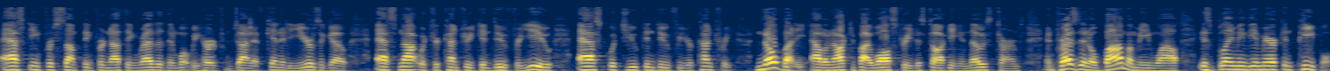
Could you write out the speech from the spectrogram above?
asking for something for nothing rather than what we heard from John F. Kennedy years ago. Ask not what your country can do for you, ask what you can do for your country. Nobody out on Occupy Wall Street is talking in those terms. And President Obama, meanwhile, is blaming the American people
